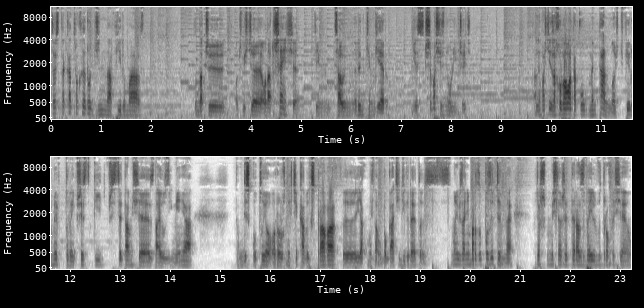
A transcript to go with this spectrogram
To jest taka trochę rodzinna firma, to znaczy oczywiście ona trzęsie tym całym rynkiem gier, jest, trzeba się z nią liczyć. Ale właśnie zachowała taką mentalność firmy, w której wszyscy, wszyscy tam się znają z imienia, tam dyskutują o różnych ciekawych sprawach, y, jak można ubogacić grę, to jest moim zdaniem bardzo pozytywne. Chociaż myślę, że teraz Valve trochę się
